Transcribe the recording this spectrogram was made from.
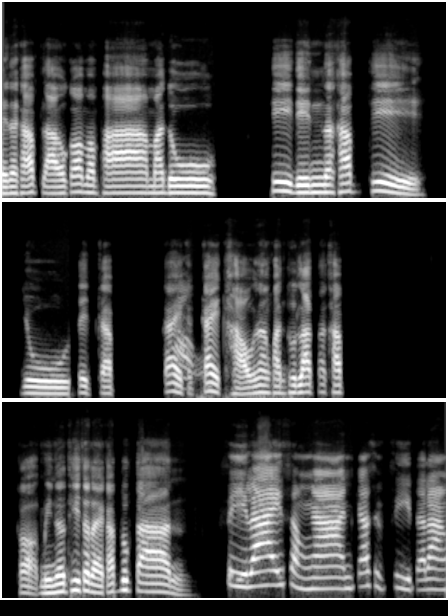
ยนะครับ เราก็มาพามาดูที่ดินนะครับที่อยู่ติดกับใกล้เขา ใกล้เขานางพันธุรัตน์นะครับ ก็มีเนื้อที่เท่าไหร่ครับ ลูกตาลสี่ไร่สองงานเก้าสิบสี่ตาราง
